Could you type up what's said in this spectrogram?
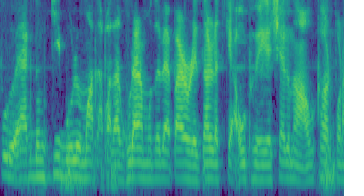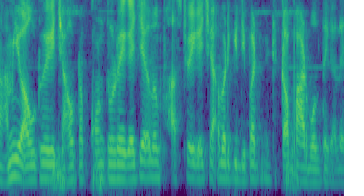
পুরো একদম কি বলব, মাথা ফাথা ঘোরার মতো ব্যাপার রেজাল্ট আজকে আউট হয়ে গেছে, একদম আউট হওয়ার পর আমিও আউট হয়ে গেছি আউট অফ কন্ট্রোল হয়ে গেছে, একদম ফার্স্ট হয়ে গেছে, আবার কি ডিপার্টমেন্টের টপার বলতে গেলে।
